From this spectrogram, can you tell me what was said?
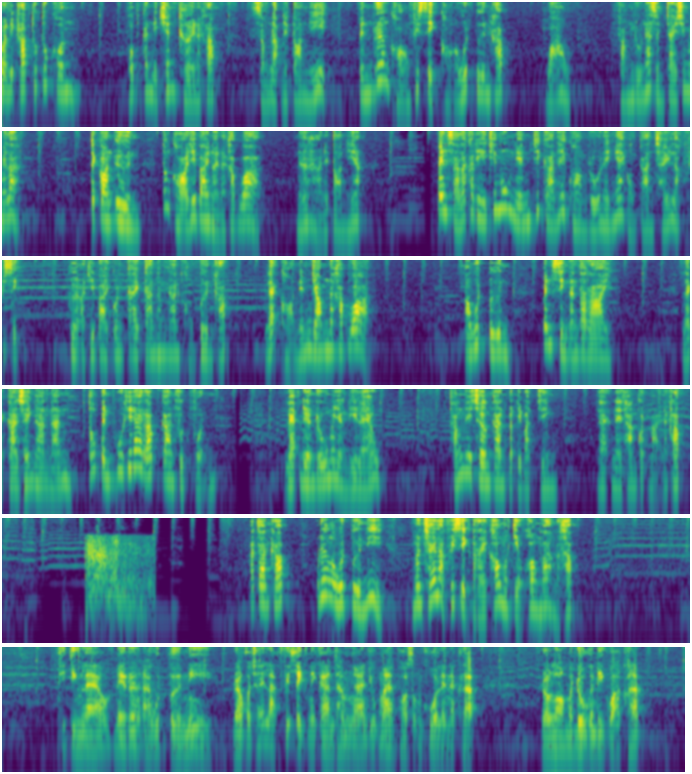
วัสดีครับทุกๆคน พบกันอีกเช่นเคยนะครับสำหรับในตอนนี้เป็นเรื่องของฟิสิกส์ของอาวุธปืนครับ ว้าว ฟังดูน่าสนใจใช่ไหมล่ะ แต่ก่อนอื่นต้องขออธิบายหน่อยนะครับว่า เนื้อหาในตอนนี้ เป็นสารคดีที่มุ่งเน้นที่การให้ความรู้ในแง่ของการใช้หลักฟิสิกส์เพื่ออธิบายกลไกการทำงานของปืนครับ และขอเน้นย้ำนะครับว่า อาวุธปืนเป็นสิ่งอันตราย และการใช้งานนั้นต้องเป็นผู้ที่ได้รับการฝึกฝน และเรียนรู้มาอย่างดีแล้ว ทั้งในเชิงการปฏิบัติจริง และในทางกฎหมายนะครับ อาจารย์ครับ เรื่องอาวุธปืนนี่มันใช้หลักฟิสิกส์อะไรเข้ามาเกี่ยวข้องบ้างนะครับ ที่จริงแล้วในเรื่องอาวุธปืนนี่เราก็ใช้หลักฟิสิกส์ในการทำงานอยู่มากพอสมควรเลยนะครับ เราลองมาดูกันดีกว่าครับ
